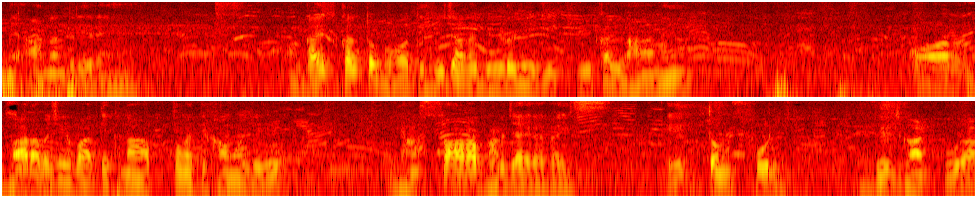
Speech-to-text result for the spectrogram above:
में आनंद ले रहे हैं। और गाइस कल तो बहुत ही ज़्यादा भीड़ हो जाएगी क्योंकि कल नहान है। और 12 बजे के बाद देखना आपको मैं दिखाऊँगा ज़रूर। यहाँ सारा भर जाएगा गाइस एकदम फुल ब्रिज घाट पूरा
